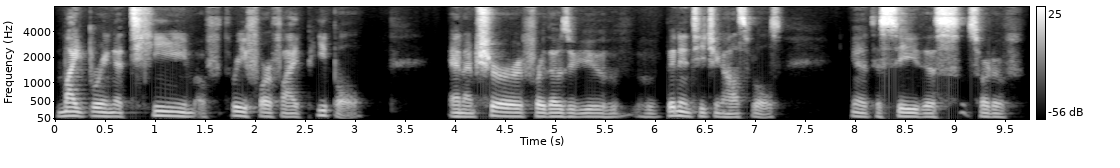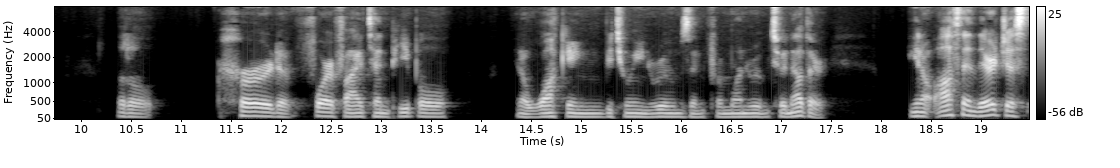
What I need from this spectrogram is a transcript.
might bring a team of three, four, five people. And I'm sure for those of you who've, who've been in teaching hospitals, you know, to see this sort of little herd of four or five, ten people, you know, walking between rooms and from one room to another you know, often they're just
